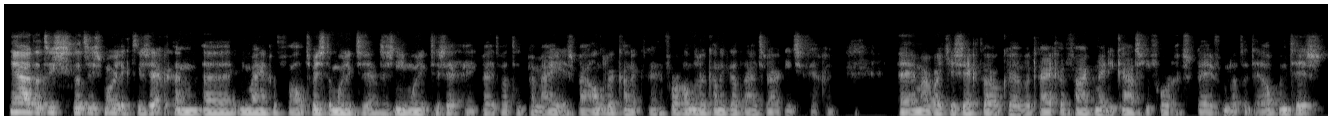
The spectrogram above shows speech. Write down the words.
Ja, dat is, dat is moeilijk te zeggen uh, in mijn geval. Tenminste, moeilijk te zeggen. Het is niet moeilijk te zeggen. Ik weet wat het bij mij is. Bij anderen kan ik, voor anderen kan ik dat uiteraard niet zeggen. Uh, maar wat je zegt ook, we krijgen vaak medicatie voorgeschreven omdat het helpend is.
